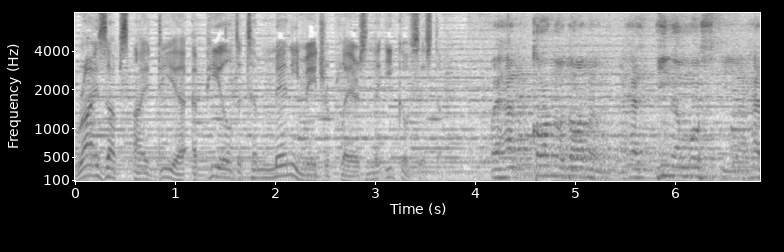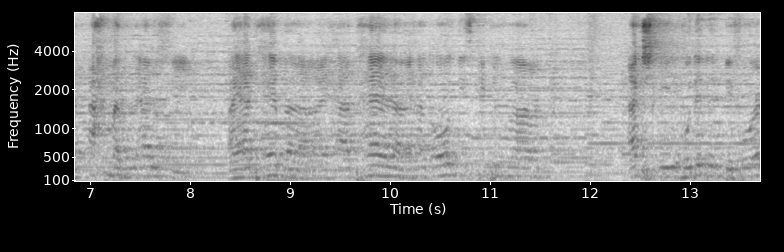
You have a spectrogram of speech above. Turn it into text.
Rise Up's idea appealed to many major players in the ecosystem. I had Con O'Donnell, I had Dina Mufti, I had Ahmed Al-Alfi, I had Heba, I had Hala, I had all these people who are actually who did it before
